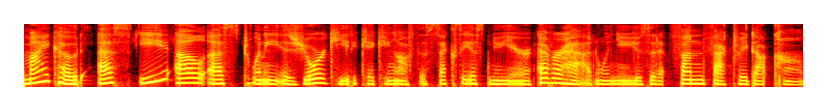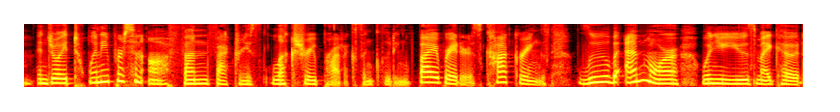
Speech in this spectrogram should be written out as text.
My code SELS20 is your key to kicking off the sexiest new year ever had when you use it at funfactory.com. Enjoy 20% off Fun Factory's luxury products, including vibrators, cock rings, lube, and more when you use my code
